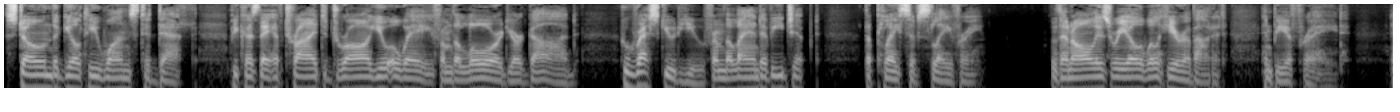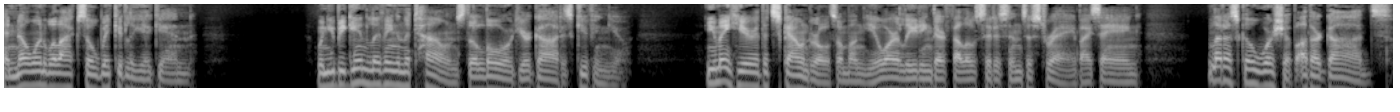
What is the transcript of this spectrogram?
Stone the guilty ones to death, because they have tried to draw you away from the Lord your God, who rescued you from the land of Egypt, the place of slavery. Then all Israel will hear about it and be afraid, and no one will act so wickedly again. When you begin living in the towns the Lord your God is giving you, you may hear that scoundrels among you are leading their fellow citizens astray by saying, Let us go worship other gods,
